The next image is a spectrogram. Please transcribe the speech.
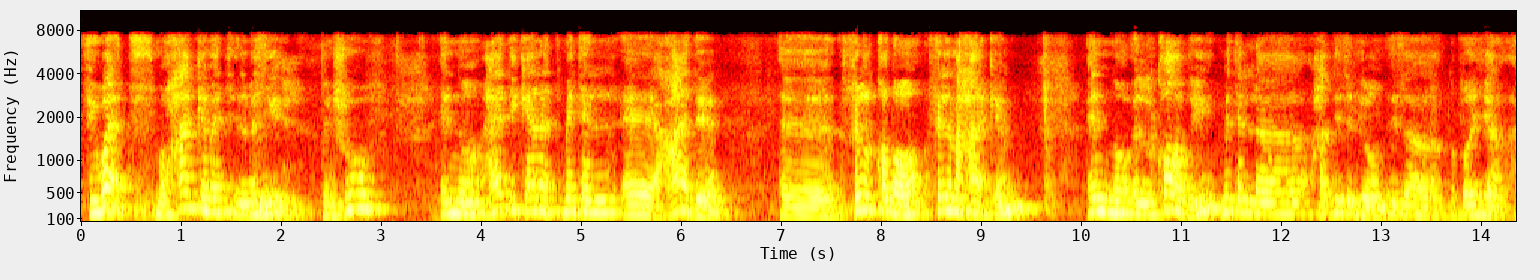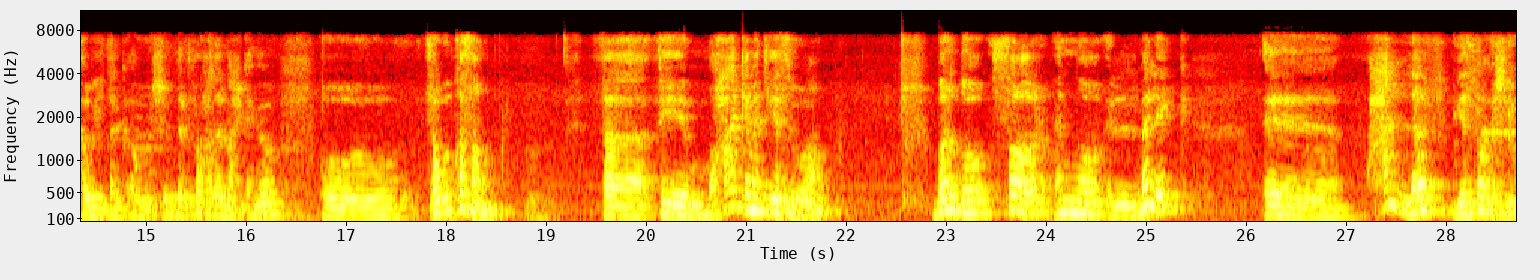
في وقت محاكمة المسيح بنشوف إنه هذه كانت مثل آه، عادة آه، في القضاء في المحاكم إنه القاضي مثل حديث اليوم إذا بتضيع هويتك أو شيء بدك تروح على المحكمة وتسوي قسم. ففي محاكمة يسوع برضه صار إنه الملك آه، حلف يسوع شيء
